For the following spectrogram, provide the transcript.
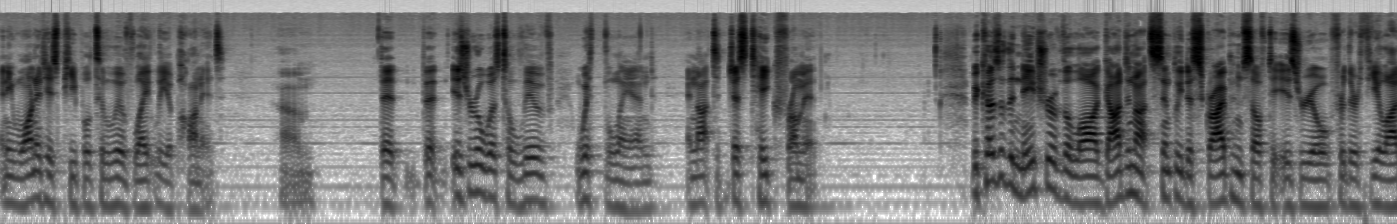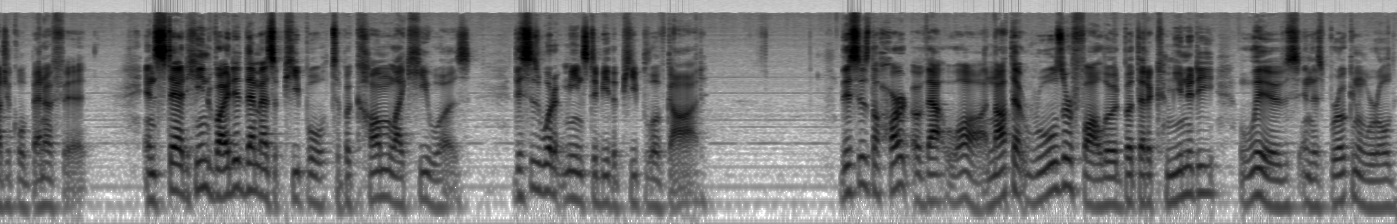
and he wanted his people to live lightly upon it. Um, that, that Israel was to live with the land and not to just take from it. Because of the nature of the law, God did not simply describe himself to Israel for their theological benefit. Instead, he invited them as a people to become like he was. This is what it means to be the people of God. This is the heart of that law, not that rules are followed, but that a community lives in this broken world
